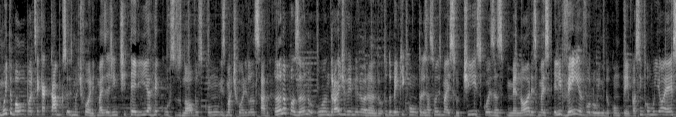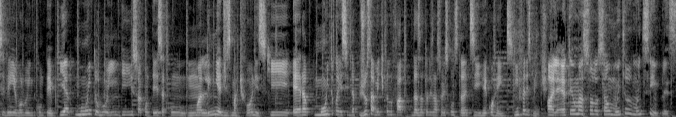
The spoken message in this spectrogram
muito bom pode ser que acabe com seu smartphone, mas a gente teria recursos novos com o smartphone lançado. Ano após ano, o Android vem melhorando. Tudo bem que com atualizações mais sutis, coisas menores, mas ele vem evoluindo com o tempo, assim como o iOS vem evoluindo com o tempo. E é muito ruim que isso aconteça com uma linha de smartphones que era muito conhecida justamente pelo fato das atualizações constantes e recorrentes, infelizmente. Olha, eu tenho uma solução muito, muito simples.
